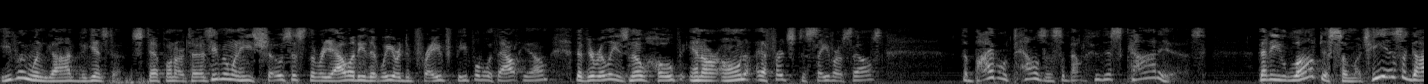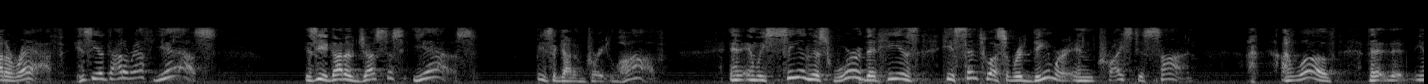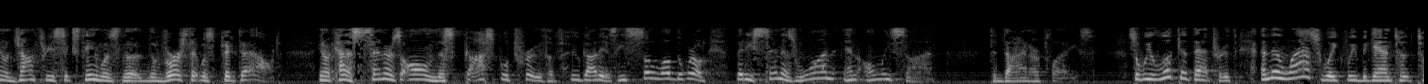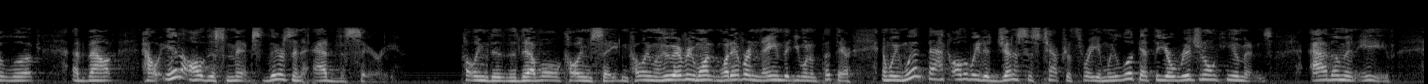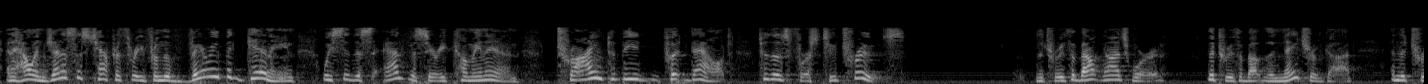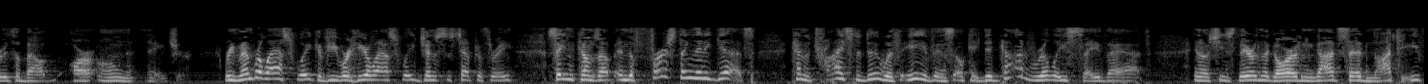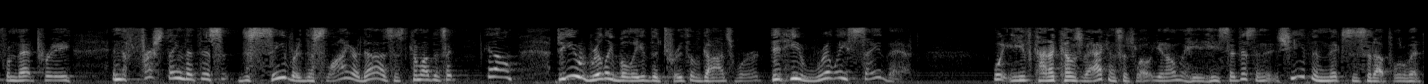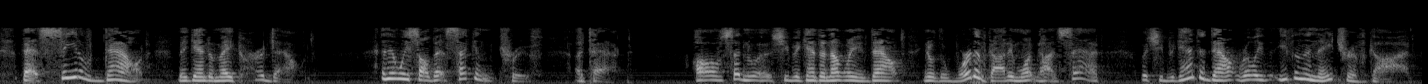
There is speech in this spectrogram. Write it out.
Even when God begins to step on our toes, even when He shows us the reality that we are depraved people without Him, that there really is no hope in our own efforts to save ourselves, the Bible tells us about who this God is. That He loved us so much. He is a God of wrath. Is He a God of wrath? Yes. Is He a God of justice? Yes. But He's a God of great love. And, and we see in this word that he is he sent to us a redeemer in Christ his son. I love that, that you know John 3:16 was the, the verse that was picked out. You know, it kind of centers on this gospel truth of who God is. He so loved the world that he sent his one and only son to die in our place. So we looked at that truth. And then last week we began to, to look about how in all this mix there's an adversary. Call him the, devil, call him Satan, call him whoever you want, whatever name that you want to put there. And we went back all the way to Genesis chapter 3 and we looked at the original humans, Adam and Eve, and how in Genesis chapter 3, from the very beginning, we see this adversary coming in, trying to be put doubt to those first two truths the truth about God's Word, the truth about the nature of God, and the truth about our own nature. Remember last week, if you were here last week, Genesis chapter 3, Satan comes up, and the first thing that he gets, kind of tries to do with Eve is, okay, did God really say that? You know, she's there in the garden, God said not to eat from that tree. And the first thing that this deceiver, this liar does is come up and say, you know, do you really believe the truth of God's word? Did he really say that? Well, Eve kind of comes back and says, well, you know, he, he said this, and she even mixes it up a little bit. That seed of doubt began to make her doubt. And then we saw that second truth attacked. All of a sudden, uh, she began to not only doubt, you know, the Word of God and what God said, but she began to doubt really even the nature of God,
